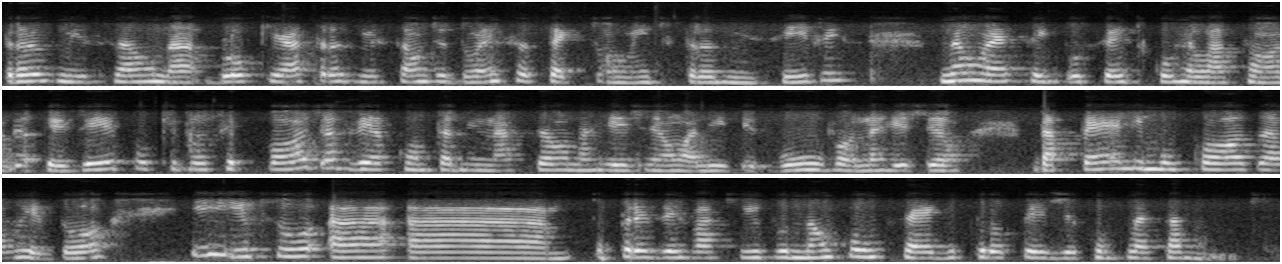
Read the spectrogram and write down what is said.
transmissão, na bloquear a transmissão de doenças sexualmente transmissíveis. Não é 100% com relação ao HPV, porque você pode haver a contaminação na região ali de vulva, na região da pele mucosa ao redor, e isso a, a, o preservativo não consegue proteger completamente.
